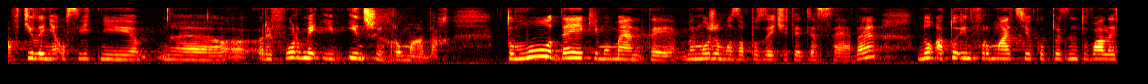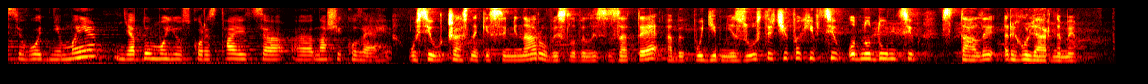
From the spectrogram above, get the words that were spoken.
втілення освітньої е, реформи і в інших громадах. Тому деякі моменти ми можемо запозичити для себе. Ну а ту інформацію, яку презентували сьогодні, ми я думаю, скористаються е, наші колеги. Усі учасники семінару висловились за те, аби подібні зустрічі фахівців-однодумців стали регулярними.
